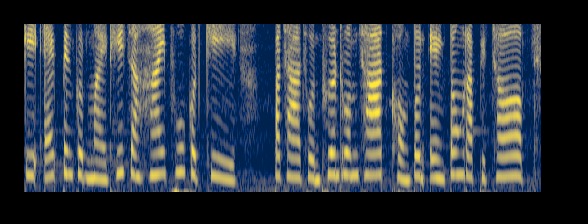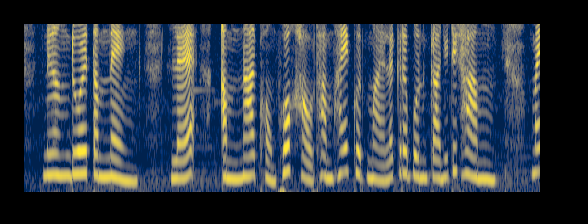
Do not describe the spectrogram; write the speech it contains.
กีแอคเป็นกฎหมายที่จะให้ผู้กดขี่ ประชาชนเพื่อนร่วมชาติของตนเองต้องรับผิดชอบ เนื่องด้วยตำแหน่ง และอำนาจของพวกเขาทำให้กฎหมายและกระบวนการยุติธรรม ไม่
